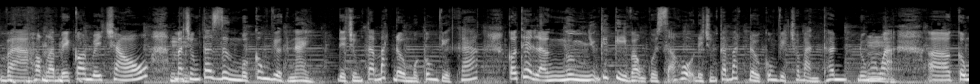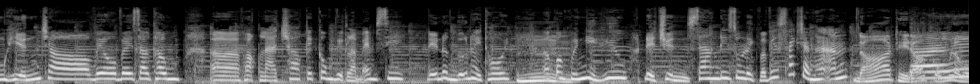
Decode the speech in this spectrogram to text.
và hoặc là bế con bế cháu mà ừ. chúng ta dừng một công việc này để chúng ta bắt đầu một công việc khác. Có thể là ngừng những cái kỳ vọng của xã hội để chúng ta bắt đầu công việc cho bản thân đúng không ừ. ạ? À, công hiến cho vov giao thông à, hoặc là cho cái công việc làm mc đến được ngưỡng này thôi. Ừ. à, con quý nghỉ hưu để chuyển sang đi du lịch và viết sách chẳng hạn. Đó thì đó Đấy. cũng là một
